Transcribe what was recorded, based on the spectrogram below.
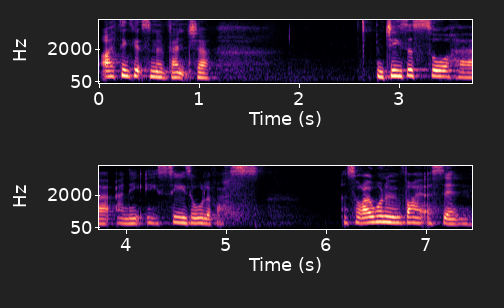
I think it's an adventure. And Jesus saw her and he, he sees all of us. And so I want to invite us in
